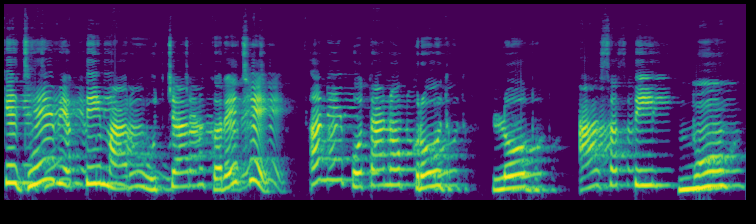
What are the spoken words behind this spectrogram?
કે જે વ્યક્તિ મારું ઉચ્ચારણ કરે છે અને પોતાનો ક્રોધ લોભ આસક્તિ મોહ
